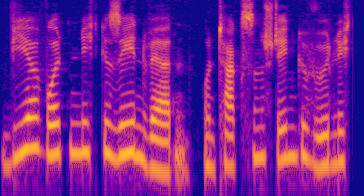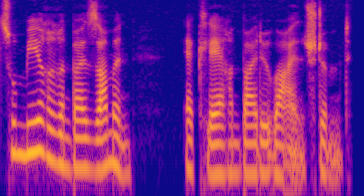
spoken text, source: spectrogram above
Wir wollten nicht gesehen werden, und Taxen stehen gewöhnlich zu mehreren beisammen, erklären beide übereinstimmend.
